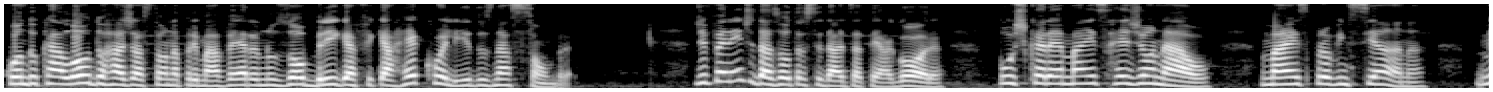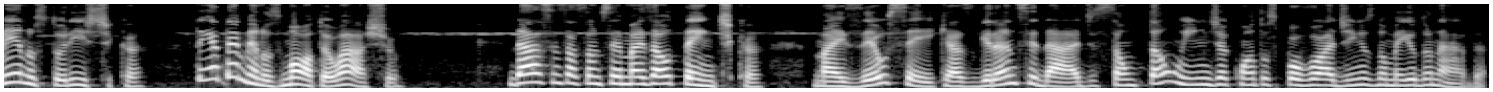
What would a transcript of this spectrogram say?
quando o calor do Rajastão na primavera nos obriga a ficar recolhidos na sombra. Diferente das outras cidades até agora, Pushkar é mais regional, mais provinciana, menos turística, tem até menos moto, eu acho. Dá a sensação de ser mais autêntica, mas eu sei que as grandes cidades são tão índia quanto os povoadinhos no meio do nada.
